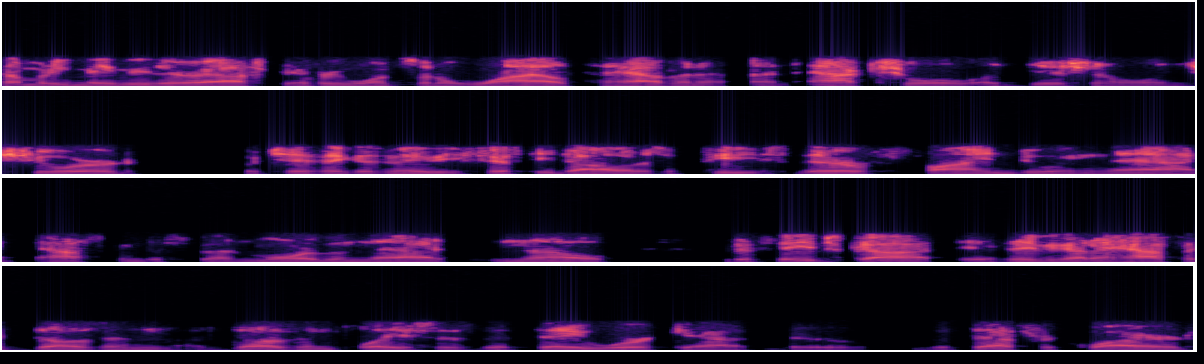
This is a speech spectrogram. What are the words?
somebody, maybe they're asked every once in a while to have an, an actual additional insured, which I think is maybe fifty dollars a piece. They're fine doing that. Ask them to spend more than that. No. But if they've got if they've got a half a dozen a dozen places that they work at that that's required,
